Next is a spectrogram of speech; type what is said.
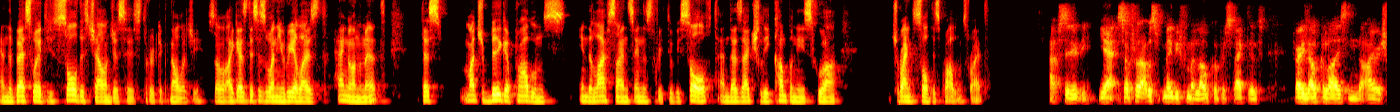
and the best way to solve these challenges is through technology. So i guess this is when you realized hang on a minute there's much bigger problems in the life science industry to be solved and there's actually companies who are trying to solve these problems right? Absolutely. Yeah so for that was maybe from a local perspective very localized in the irish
